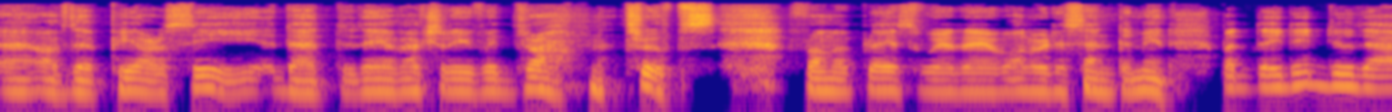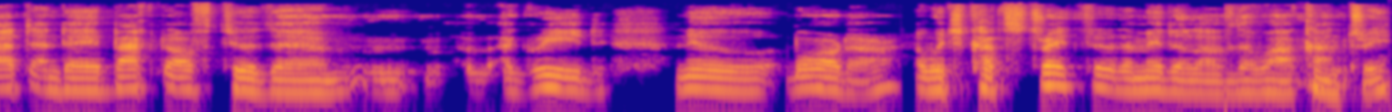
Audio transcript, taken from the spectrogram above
uh, of the PRC that they have actually withdrawn troops from a place where they have already sent them in. But they did do that and they backed off to the mm, agreed new border, which cut straight through the middle of the Wa country.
